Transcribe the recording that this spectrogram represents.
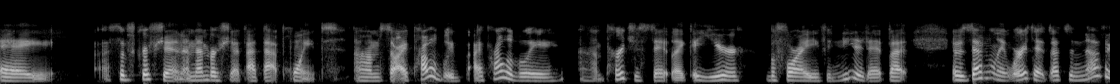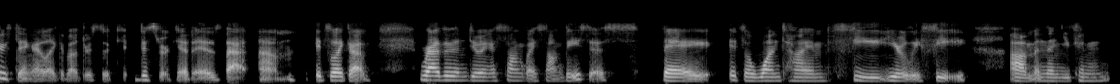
a, a subscription, a membership at that point. Um, so I probably I probably um, purchased it like a year before I even needed it, but it was definitely worth it. That's another thing I like about Distro- DistroKid is that um, it's like a rather than doing a song by song basis, they it's a one time fee, yearly fee, um, and then you can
